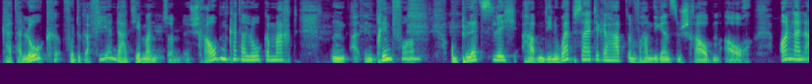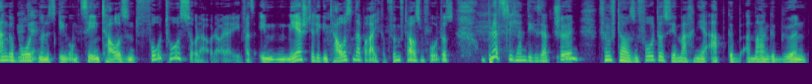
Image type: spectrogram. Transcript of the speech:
Katalog fotografieren. Da hat jemand so einen Schraubenkatalog gemacht in Printform und plötzlich haben die eine Webseite gehabt und haben die ganzen Schrauben auch online angeboten okay. und es ging um 10.000 Fotos oder, oder, oder jedenfalls im mehrstelligen Tausenderbereich, ich glaube 5.000 Fotos und plötzlich haben die gesagt, schön, 5.000 Fotos, wir machen hier Abmahngebühren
